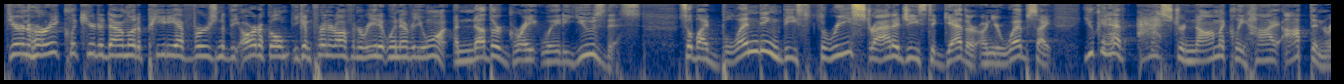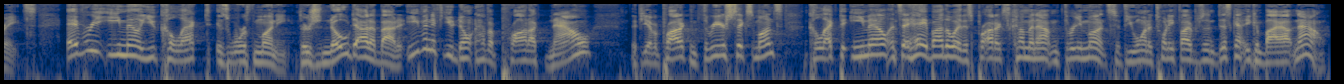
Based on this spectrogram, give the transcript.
if you're in a hurry, click here to download a PDF version of the article. You can print it off and read it whenever you want. Another great way to use this. So by blending these three strategies together on your website, you can have astronomically high opt-in rates. Every email you collect is worth money. There's no doubt about it. Even if you don't have a product now, if you have a product in three or six months, collect the email and say, hey, by the way, this product's coming out in three months. If you want a 25% discount, you can buy out now.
